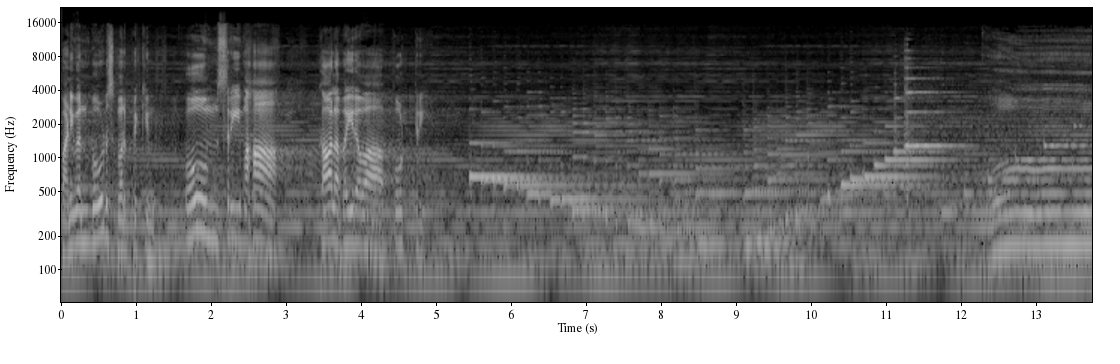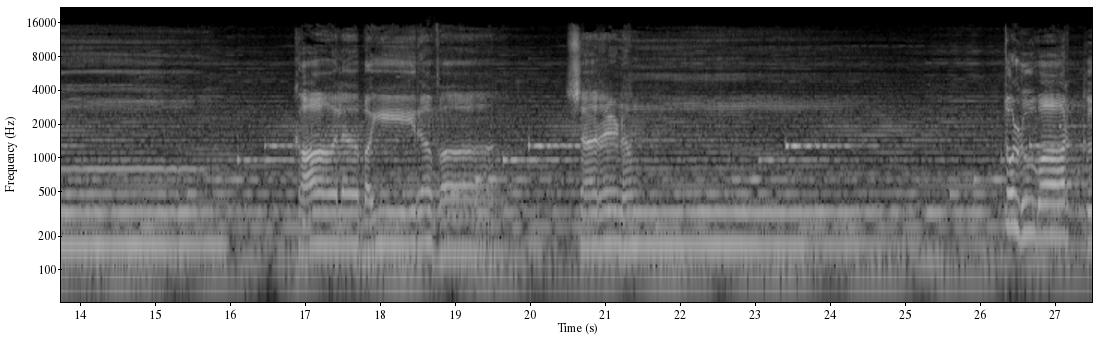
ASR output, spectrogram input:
பணிவன்போடு சமர்ப்பிக்கின்றோம். ஓம் ஸ்ரீ மகா கால பைரவா போற்றி. காலபைரவா சரணம். தொழுவார்க்கு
